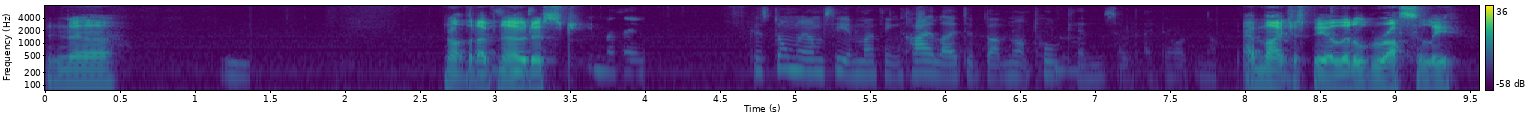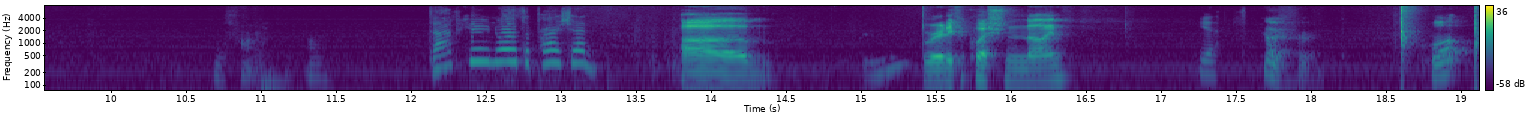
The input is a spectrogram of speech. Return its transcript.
No. Not that I've noticed. Because normally I'm seeing my thing highlighted, but I'm not talking, so I don't know. It might just be a little rustly. Damn you, North Depression! Um, ready for question nine? Yes. Go for it. What?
